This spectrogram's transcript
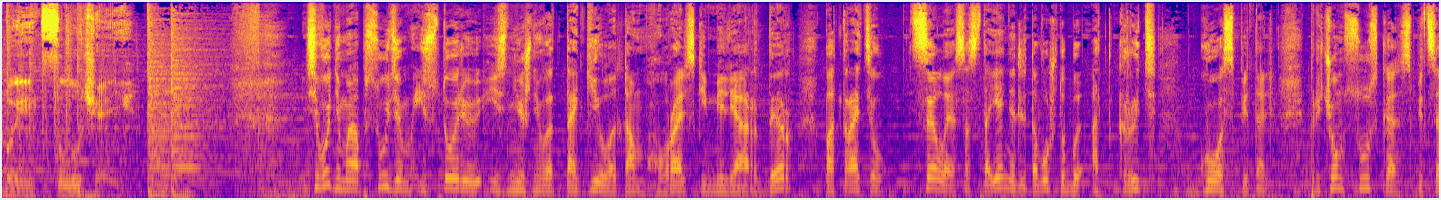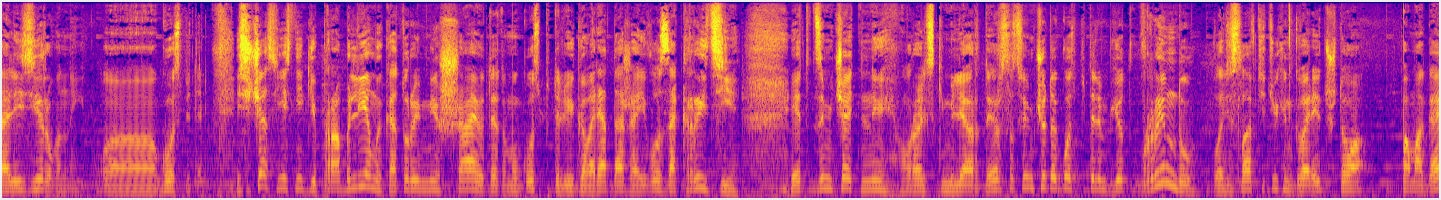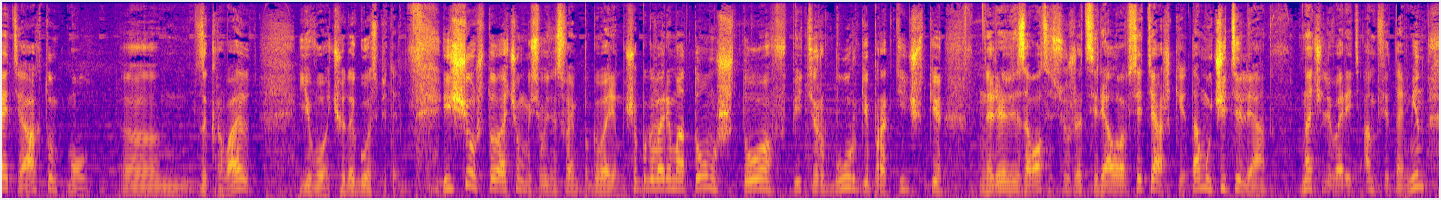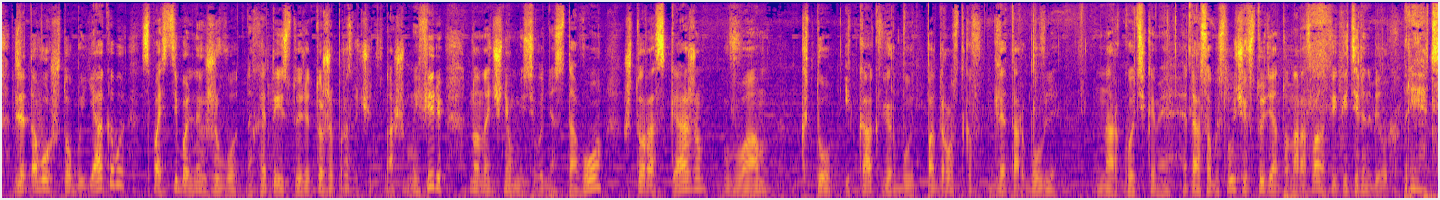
Особый случай. Сегодня мы обсудим историю из Нижнего Тагила. Там уральский миллиардер потратил целое состояние для того, чтобы открыть госпиталь. Причем с узкоспециализированный э, госпиталь. И сейчас есть некие проблемы, которые мешают этому госпиталю и говорят даже о его закрытии. И этот замечательный уральский миллиардер со своим чудо-госпиталем бьет в рынду. Владислав Тетюхин говорит, что помогайте, ахтунг, мол, э, закрывают его чудо-госпиталь. Еще что, о чем мы сегодня с вами поговорим? Еще поговорим о том, что в Петербурге практически реализовался сюжет сериала «Во все тяжкие». Там учителя начали варить амфетамин для того, чтобы якобы спасти больных животных. Эта история тоже прозвучит в нашем эфире, но начнем мы сегодня с того, что расскажем вам, кто и как вербует подростков для торговли наркотиками. Это особый случай в студии Антона Росланов и Екатерина Белых. Привет.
